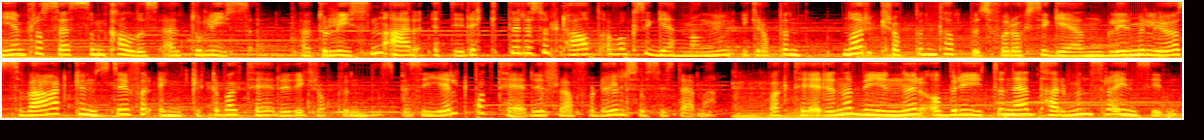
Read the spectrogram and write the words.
i en prosess som kalles autolyse. Autolysen er et direkte resultat av oksygenmangelen i kroppen. Når kroppen tappes for oksygen, blir miljøet svært gunstig for enkelte bakterier i kroppen, spesielt bakterier fra fordøyelsessystemet. Bakteriene begynner å bryte ned tarmen fra innsiden.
